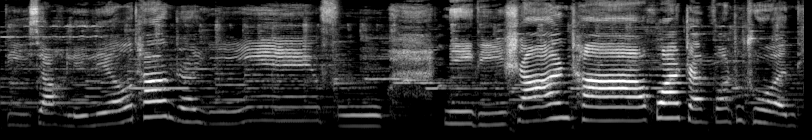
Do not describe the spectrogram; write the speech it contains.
的小河里流淌着音符，你的山茶花绽放出春天。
